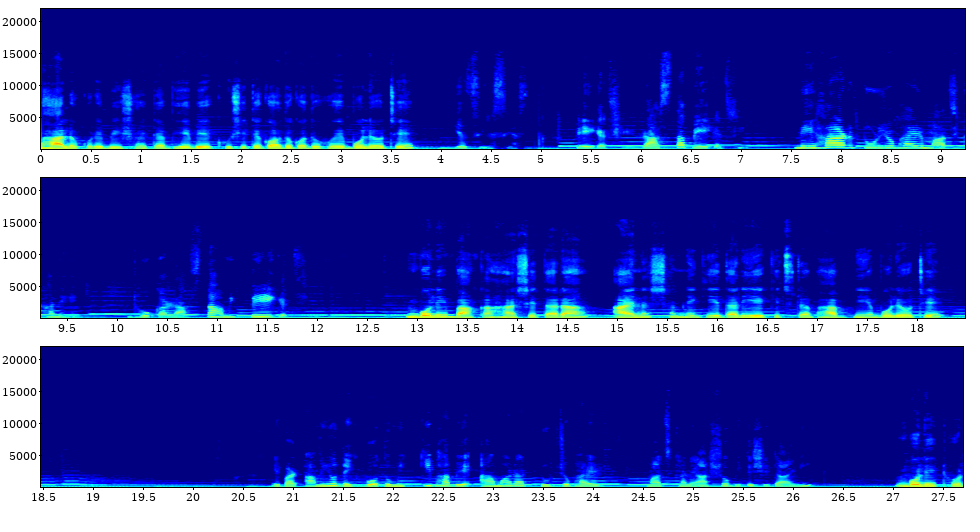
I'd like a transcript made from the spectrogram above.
ভালো করে বিষয়টা ভেবে খুশিতে গদগদ হয়ে বলে ওঠে ইয়েস ইয়েস ইয়েস পেয়ে গেছি রাস্তা পেয়ে গেছি। নেহার তুর্য ভাইয়ের মাঝখানে ঢোকার রাস্তা আমি পেয়ে গেছি। বলেই বাঁকা হাসে তারা। আয়নার সামনে গিয়ে দাঁড়িয়ে কিছুটা ভাব নিয়ে বলে ওঠে এবার আমিও দেখব তুমি কীভাবে আমার আর তুর্য ভাইয়ের মাঝখানে আসো বিদেশি ডাইনি? বলেই ঠোঁট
